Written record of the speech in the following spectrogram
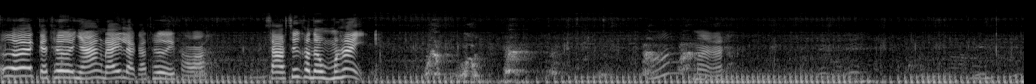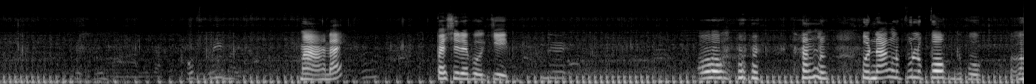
เอ้ยก ระเทยย่างได้ละกระเทยเขาอะสาวซื้อขนมมาให้หมาหมาได้ไปสิได้ผูกกีดโอ้นั่งลูพูนั่งลูพูลูโปกอยู่พูบ้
